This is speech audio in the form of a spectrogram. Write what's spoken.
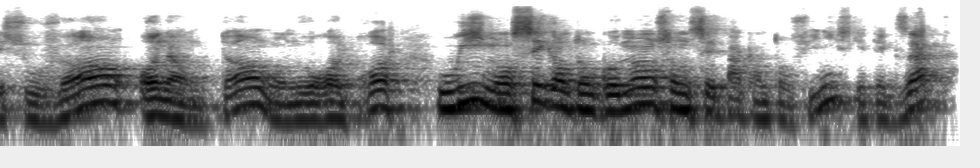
Et souvent, on entend, on nous reproche, oui, mais on sait quand on commence, on ne sait pas quand on finit, ce qui est exact.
